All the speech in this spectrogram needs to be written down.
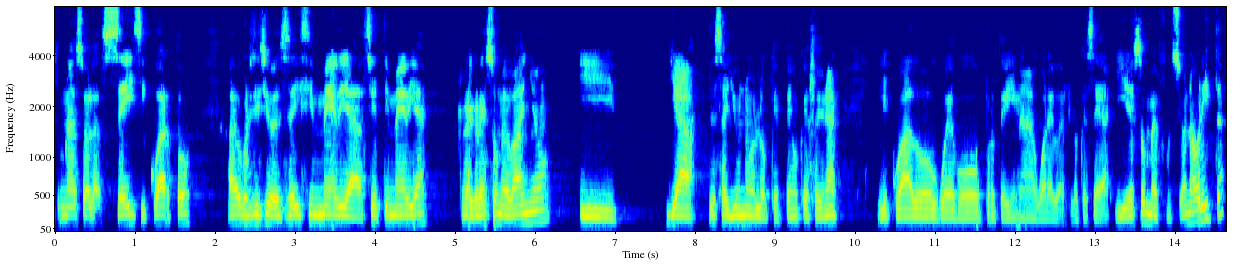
gimnasio a las 6 y cuarto. Hago ejercicio de 6 y media a 7 y media. Regreso, me baño y ya desayuno lo que tengo que desayunar. Licuado, huevo, proteína, whatever, lo que sea. Y eso me funciona ahorita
